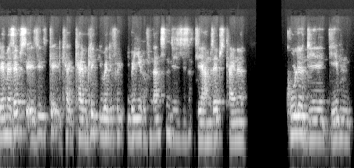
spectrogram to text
die haben ja selbst äh, keinen Blick über, die, über ihre Finanzen, die, die haben selbst keine Kohle, die geben,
